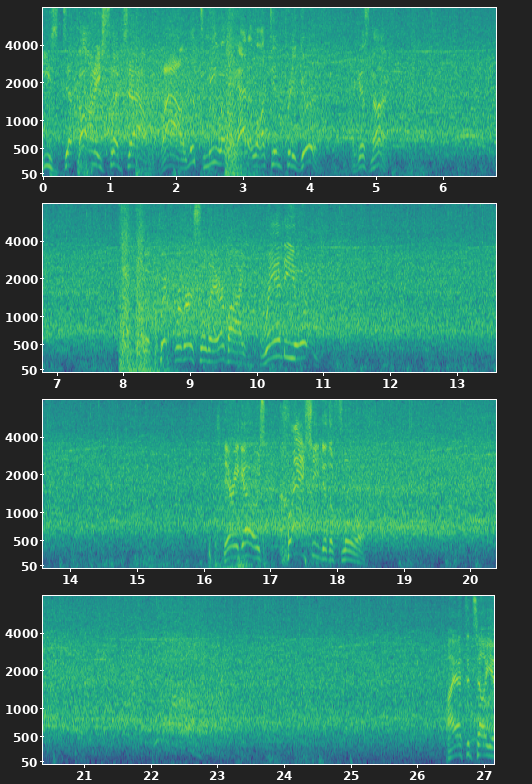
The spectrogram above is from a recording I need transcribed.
He's oh, and he slips out. Wow, looked to me like he had it locked in pretty good. I guess not. The quick reversal there by Randy Orton. There he goes, crashing to the floor. I have to tell you,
